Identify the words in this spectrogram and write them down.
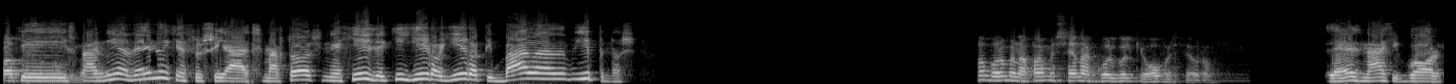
Πρώτος Και στον η όμιλο, Ισπανία δεν έχει ενθουσιάσει. Με αυτό συνεχίζει εκεί γύρω γύρω την μπάλα ύπνος. Εδώ μπορούμε να πάμε σε ένα goal goal και over θεωρώ. Λες να έχει γκολ.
